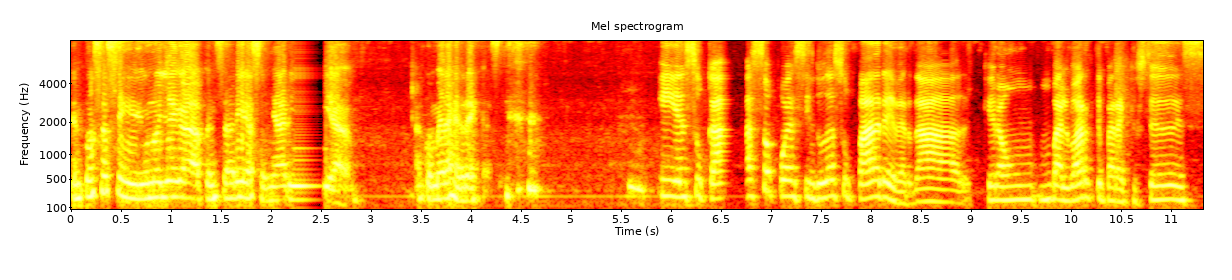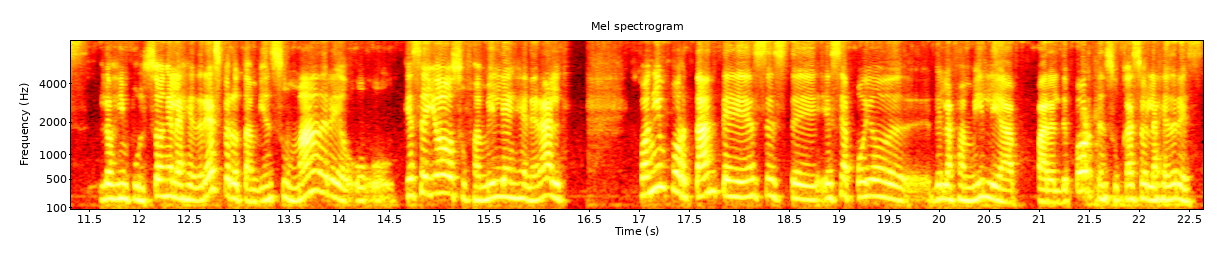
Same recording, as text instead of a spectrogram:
Entonces, si uno llega a pensar y a soñar y a, a comer ajedrez casi. Y en su caso, pues sin duda su padre, ¿verdad? Que era un, baluarte para que ustedes los impulsó en el ajedrez, pero también su madre o, qué sé yo, su familia en general. ¿Cuán importante es este, ese apoyo de, la familia para el deporte, en su caso el ajedrez?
